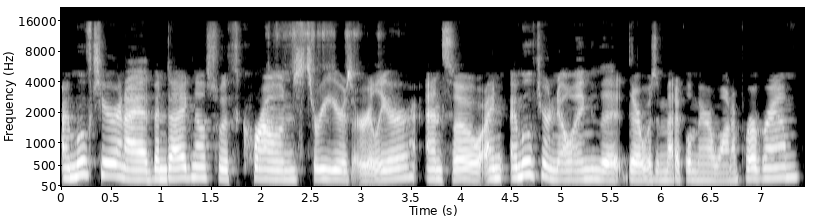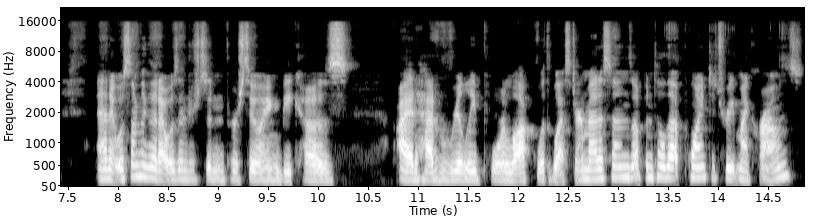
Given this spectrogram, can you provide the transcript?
I moved here and I had been diagnosed with Crohn's three years earlier. And so I, I moved here knowing that there was a medical marijuana program. And it was something that I was interested in pursuing because I had had really poor luck with Western medicines up until that point to treat my Crohn's.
